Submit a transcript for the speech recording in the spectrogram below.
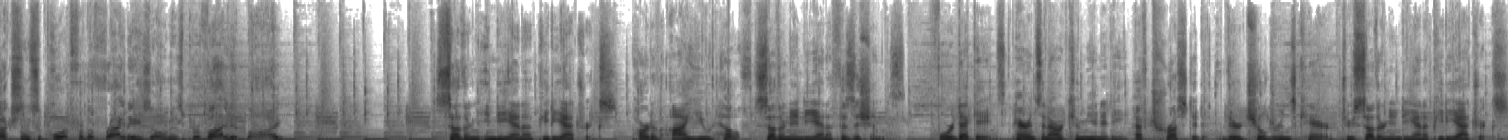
Production support for the Friday Zone is provided by Southern Indiana Pediatrics, part of IU Health Southern Indiana Physicians. For decades, parents in our community have trusted their children's care to Southern Indiana Pediatrics.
